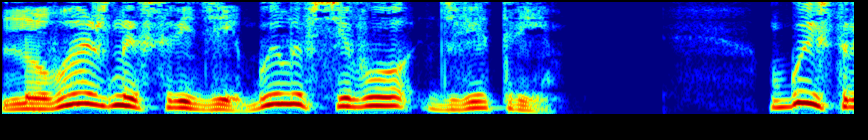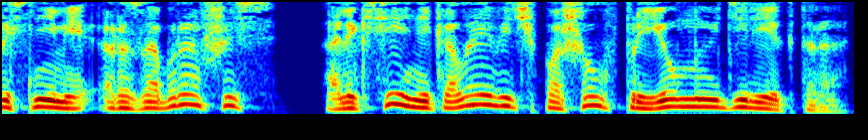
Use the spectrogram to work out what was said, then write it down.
но важных среди было всего две-три. Быстро с ними разобравшись, Алексей Николаевич пошел в приемную директора,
